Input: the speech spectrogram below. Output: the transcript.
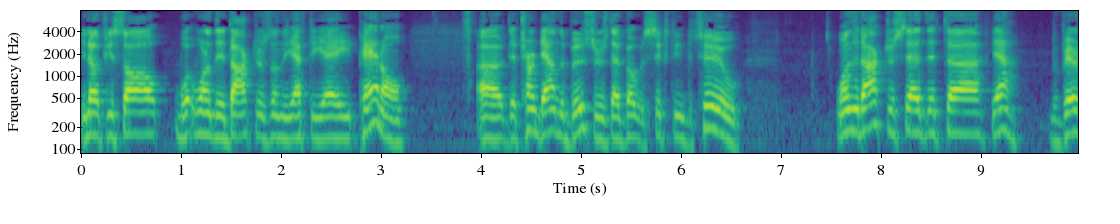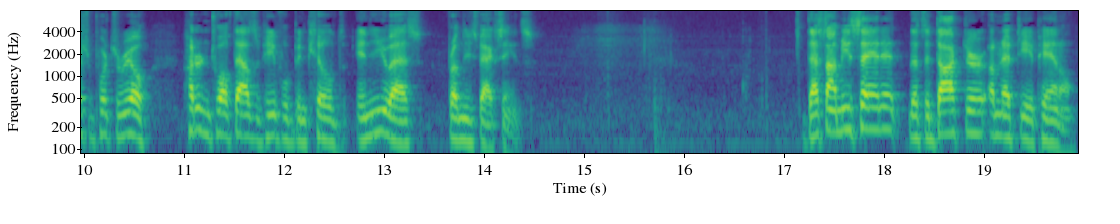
You know, if you saw what one of the doctors on the FDA panel uh, that turned down the boosters, that vote was 16 to 2. One of the doctors said that, uh, yeah, the VAERS reports are real. 112,000 people have been killed in the U.S. from these vaccines. That's not me saying it. That's a doctor on an FDA panel.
